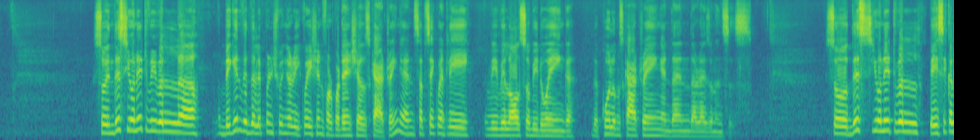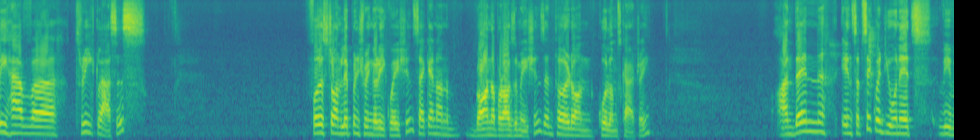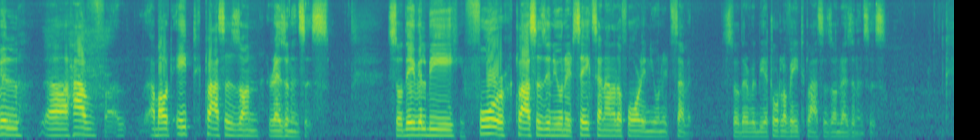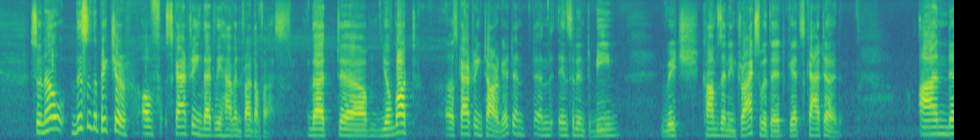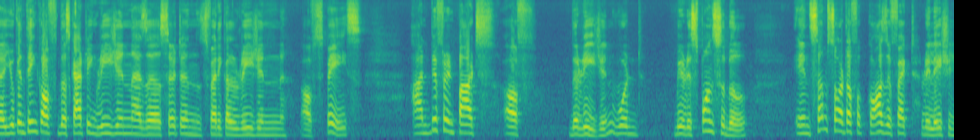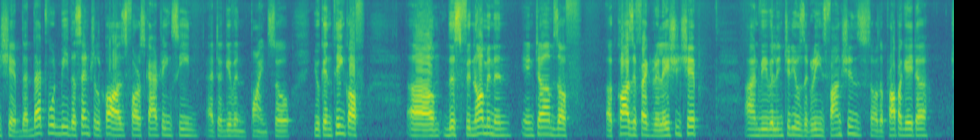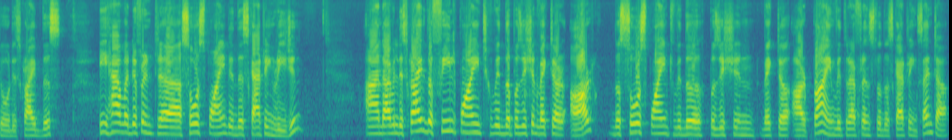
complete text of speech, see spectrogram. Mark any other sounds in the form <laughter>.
So, in this unit we will uh, begin with the Lippmann-Schwinger equation for potential scattering and subsequently we will also be doing the Coulomb scattering and then the resonances. So, this unit will basically have uh, 3 classes first on Lippmann-Schwinger equation, second on Born approximations and third on Coulomb scattering. And then in subsequent units we will uh, have uh, about 8 classes on resonances. So, they will be 4 classes in unit 6 and another 4 in unit 7. So, there will be a total of 8 classes on resonances. So, now this is the picture of scattering that we have in front of us that um, you have got a scattering target and an incident beam which comes and interacts with it gets scattered and uh, you can think of the scattering region as a certain spherical region of space and different parts of the region would be responsible in some sort of a cause effect relationship that that would be the central cause for scattering seen at a given point. So, you can think of um, this phenomenon in terms of a cause effect relationship and we will introduce the Green's functions or the propagator to describe this. We have a different uh, source point in the scattering region and I will describe the field point with the position vector r, the source point with the position vector r prime with reference to the scattering center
